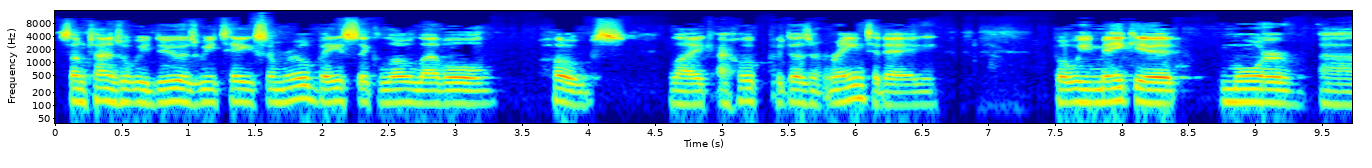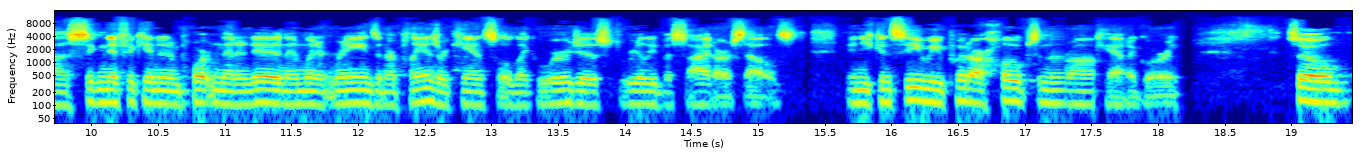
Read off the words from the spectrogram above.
sometimes what we do is we take some real basic, low level hopes, like I hope it doesn't rain today, but we make it more uh, significant and important than it is. And then when it rains and our plans are canceled, like we're just really beside ourselves. And you can see we put our hopes in the wrong category. So,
